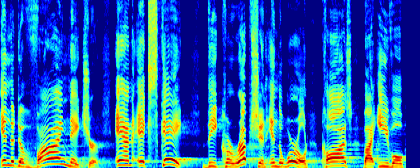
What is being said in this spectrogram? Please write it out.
in the divine nature and escape the corruption in the world caused by evil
